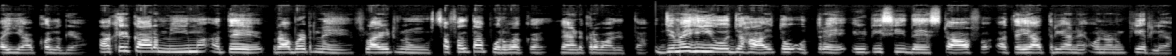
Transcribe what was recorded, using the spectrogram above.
ਪਹੀਆ ਖੁੱਲ ਗਿਆ। ਆਖਿਰਕਾਰ ਮੀਮ ਅਤੇ ਰਾਬਰਟ ਨੇ ਫਲਾਈਟ ਨੂੰ ਸਫਲਤਾਪੂਰਵਕ ਲੈਂਡ ਕਰਵਾ ਦਿੱਤਾ। ਜਿਵੇਂ ਹੀ ਉਹ ਜਹਾਜ਼ ਤੋਂ ਉਤਰੇ ETC ਦੇ ਸਟਾਫ ਅਤੇ ਯਾਤਰੀਆਂ ਨੇ ਉਹਨਾਂ ਨੂੰ ਘੇਰ ਲਿਆ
